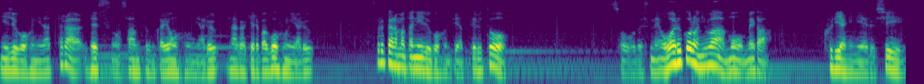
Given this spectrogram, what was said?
25分になったらレッスンを3分か4分やる。長ければ5分やる。それからまた25分ってやってるとそうですね。終わる頃にはもう目がクリアに見えるし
